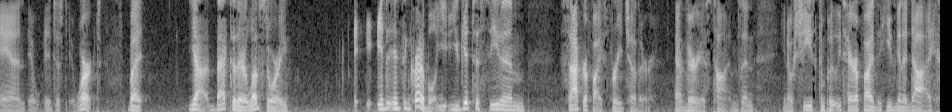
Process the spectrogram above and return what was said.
and it it just it worked. But yeah, back to their love story. It, it it's incredible. You you get to see them sacrifice for each other at various times, and you know she's completely terrified that he's going to die.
